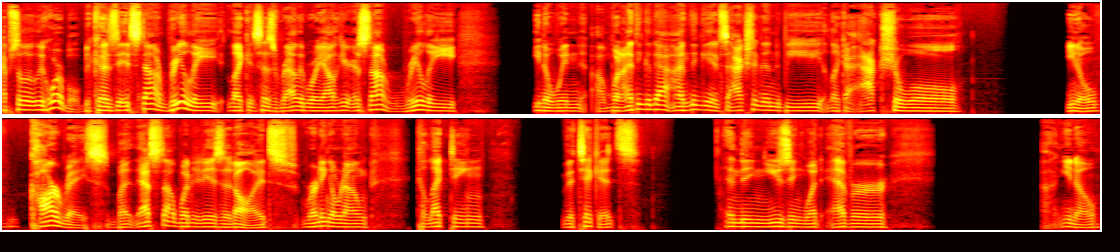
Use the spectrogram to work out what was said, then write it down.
absolutely horrible because it's not really like it says rally royale here. It's not really you know when uh, when i think of that i'm thinking it's actually going to be like an actual you know car race but that's not what it is at all. It's running around collecting the tickets and then using whatever uh, you know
